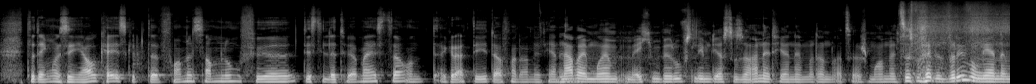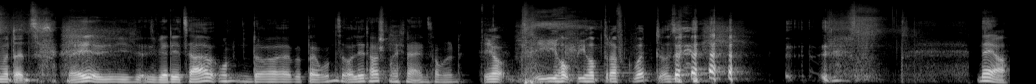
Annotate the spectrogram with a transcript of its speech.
da denkt man sich, ja, okay, es gibt eine Formelsammlung für Distillateurmeister und äh, gerade die darf man da nicht hernehmen. Nein, weil im echten Berufsleben darfst du es auch nicht hernehmen, dann war es ein Schmarrn, wenn du es bei der Prüfung hernehmen würdest. Nein, ich, ich werde jetzt auch unten da bei uns alle Taschenrechner einsammeln. Ja, ich hab, ich hab drauf gewartet. Also, Naja,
